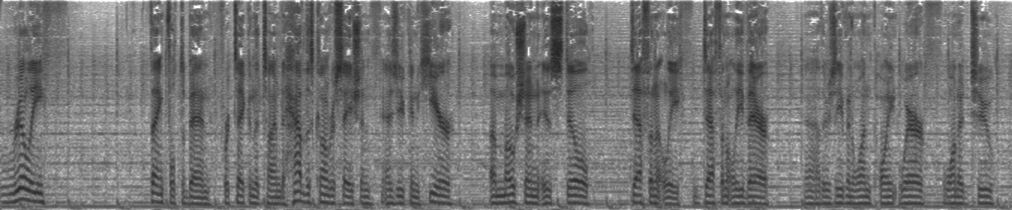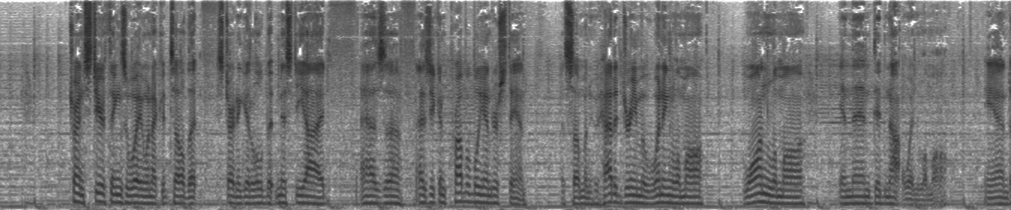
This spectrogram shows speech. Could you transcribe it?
Really thankful to Ben for taking the time to have this conversation. As you can hear, emotion is still definitely, definitely there. Uh, there's even one point where I wanted to try and steer things away when I could tell that starting to get a little bit misty eyed, as uh, as you can probably understand, as someone who had a dream of winning Le Mans, won Le Mans, and then did not win Le Mans. And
